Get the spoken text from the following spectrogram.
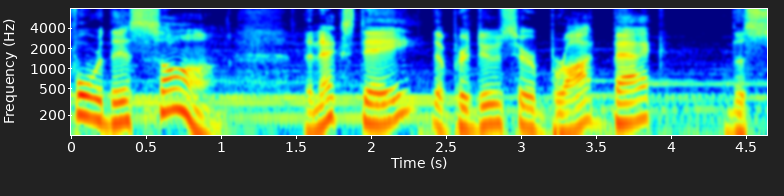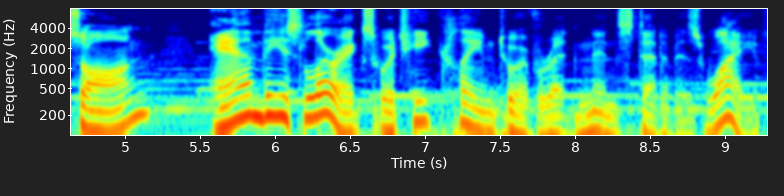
for this song. The next day, the producer brought back the song and these lyrics, which he claimed to have written instead of his wife.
